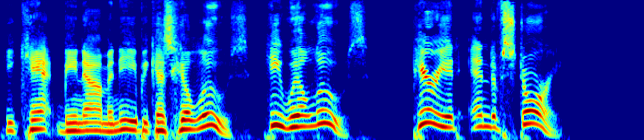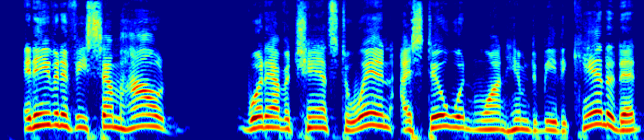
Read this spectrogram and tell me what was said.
he can't be nominee because he'll lose. He will lose. Period. End of story. And even if he somehow would have a chance to win, I still wouldn't want him to be the candidate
